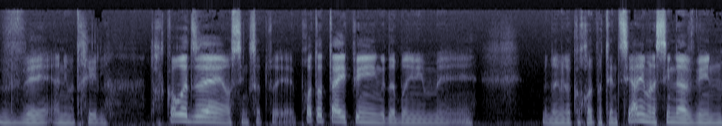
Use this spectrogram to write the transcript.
ואני מתחיל לחקור את זה, עושים קצת אה, prototyping, מדברים עם, אה, מדברים עם לקוחות פוטנציאליים, מנסים להבין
